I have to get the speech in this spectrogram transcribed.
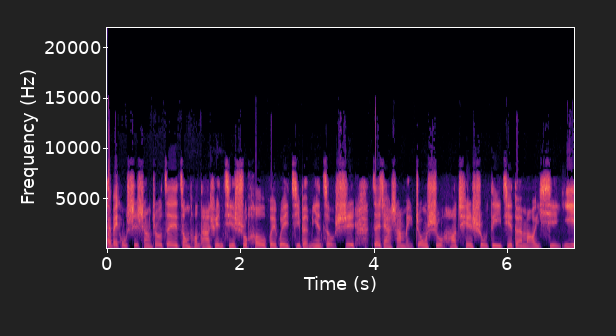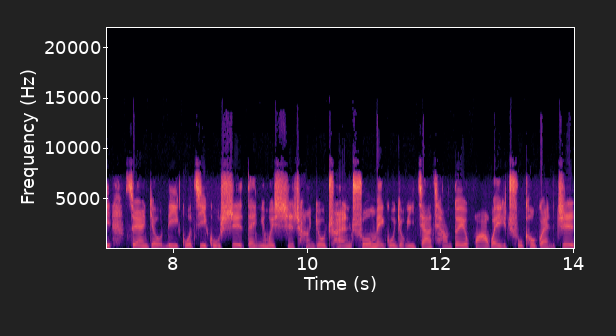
台北股市上周在总统大选结束后回归基本面走势，再加上美中十五号签署第一阶段贸易协议，虽然有利国际股市，但因为市场又传出美国有意加强对华为出口管制，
